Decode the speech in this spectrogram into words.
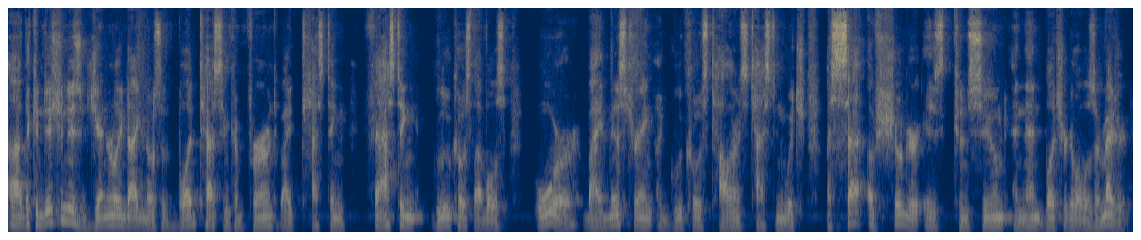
Uh, the condition is generally diagnosed with blood tests and confirmed by testing fasting glucose levels or by administering a glucose tolerance test in which a set of sugar is consumed and then blood sugar levels are measured.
